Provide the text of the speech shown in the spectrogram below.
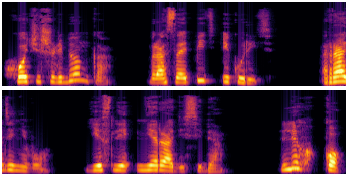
Хочешь ребенка? Бросай пить и курить. Ради него, если не ради себя. Легко,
